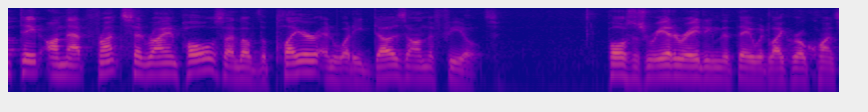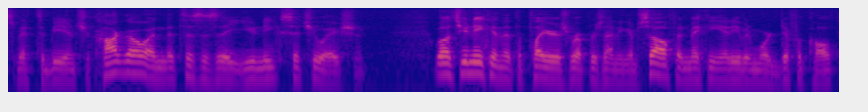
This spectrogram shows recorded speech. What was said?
update on that front, said Ryan Poles. I love the player and what he does on the field. Poles is reiterating that they would like Roquan Smith to be in Chicago and that this is a unique situation. Well, it's unique in that the player is representing himself and making it even more difficult.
